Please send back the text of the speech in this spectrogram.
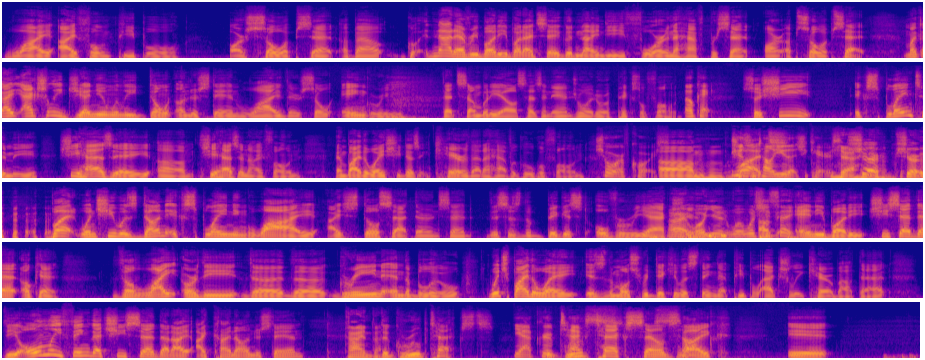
why iPhone people are so upset about, not everybody, but I'd say a good 94.5% are up, so upset. I'm like, I actually genuinely don't understand why they're so angry that somebody else has an Android or a Pixel phone. Okay. So she explained to me she has a um, she has an iPhone, and by the way, she doesn't care that I have a Google phone. Sure, of course. Um, she doesn't but- tell you that she cares. Yeah. Sure, sure. But when she was done explaining why, I still sat there and said, "This is the biggest overreaction." All right. Well, you, what what'd she of say? anybody. She said that okay, the light or the the the green and the blue, which by the way is the most ridiculous thing that people actually care about. That the only thing that she said that I I kind of understand Kinda. the group texts. Yeah, group the group text. text sounds suck. like it.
